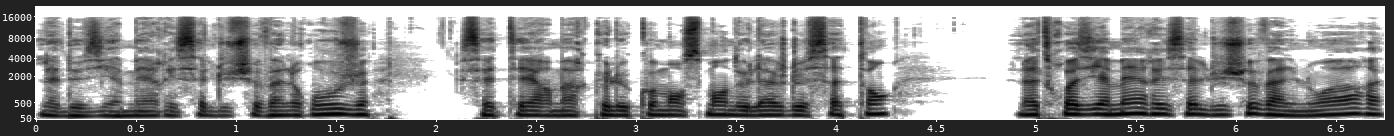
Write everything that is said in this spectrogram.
La deuxième ère est celle du cheval rouge, cette ère marque le commencement de l'âge de Satan, la troisième ère est celle du cheval noir,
